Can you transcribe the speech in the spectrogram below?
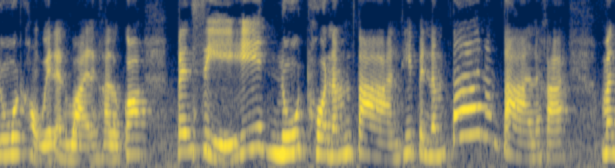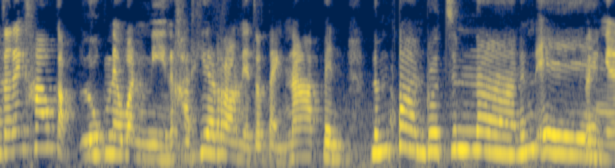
นูดของ Wet n Wild นะคะ แล้วก็เป็นสีนูดโทนน้ำตาลที่เป็นน้ำตาลน้ำตาลนะคะ มันจะได้เข้ากับลุคในวันนี้นะคะ ที่เราเนี่ยจะแต่งหน้าเป็นน้ำตาลรจนานั่นเองเป็นไง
